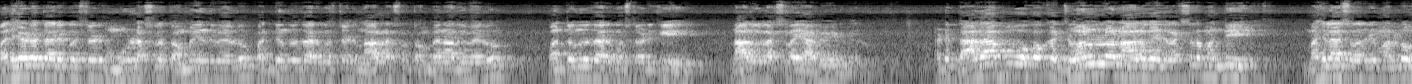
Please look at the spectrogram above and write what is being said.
పదిహేడో తారీఖు వచ్చేసరికి మూడు లక్షల తొంభై ఎనిమిది వేలు పద్దెనిమిదో తారీఖు వచ్చేసరికి నాలుగు లక్షల తొంభై నాలుగు వేలు పంతొమ్మిదో తారీఖు వచ్చేసరికి నాలుగు లక్షల యాభై ఏడు వేలు. అంటే దాదాపు ఒక్కొక్క జోన్లో నాలుగైదు లక్షల మంది మహిళా సోదరిమణులు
